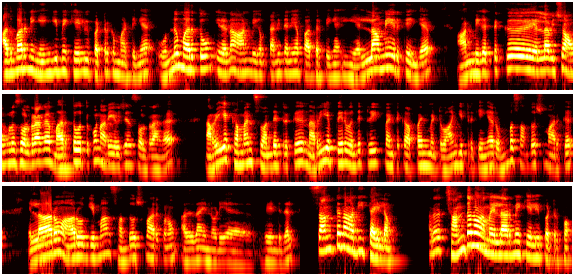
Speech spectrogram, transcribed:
அது மாதிரி நீங்கள் எங்கேயுமே கேள்விப்பட்டிருக்க மாட்டீங்க. ஒன்று மருத்துவம் இல்லைன்னா ஆன்மீகம். தனித்தனியாக பார்த்துருப்பீங்க. இங்கே எல்லாமே இருக்குது இங்கே. ஆன்மீகத்துக்கு எல்லா விஷயம் அவங்களும் சொல்கிறாங்க மருத்துவத்துக்கும் நிறைய விஷயம் சொல்கிறாங்க நிறைய கமெண்ட்ஸ் வந்துட்டுருக்கு. நிறைய பேர் வந்து ட்ரீட்மெண்ட்டுக்கு அப்பாயின்மெண்ட் வாங்கிட்டு இருக்கீங்க ரொம்ப சந்தோஷமாக இருக்குது எல்லாரும் ஆரோக்கியமாக சந்தோஷமாக இருக்கணும். அதுதான் என்னுடைய வேண்டுதல். சந்தனாதி தைலம். அதாவது சந்தனம் நம்ம எல்லாருமே கேள்விப்பட்டிருப்போம்.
